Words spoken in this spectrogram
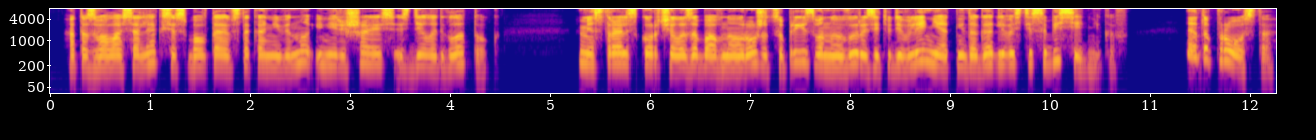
— отозвалась Алексис, болтая в стакане вино и не решаясь сделать глоток. Мистраль скорчила забавную рожицу, призванную выразить удивление от недогадливости собеседников. «Это просто.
